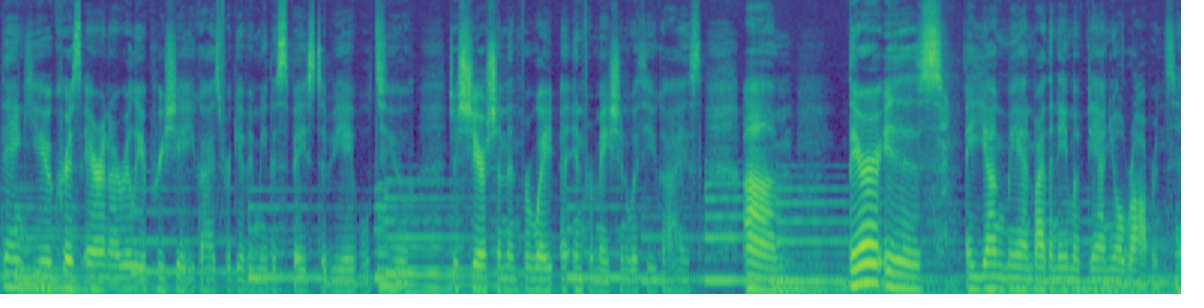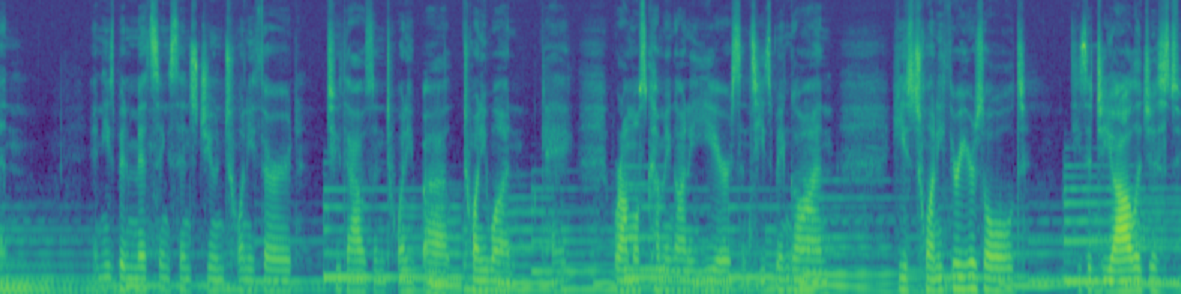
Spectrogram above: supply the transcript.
Thank you, Chris, Aaron. I really appreciate you guys for giving me the space to be able to just share some infor- uh, information with you guys. Um, there is a young man by the name of Daniel Robinson, and he's been missing since June 23rd, 2021. Uh, okay, we're almost coming on a year since he's been gone. He's 23 years old. He's a geologist.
